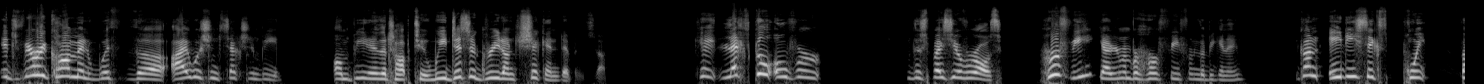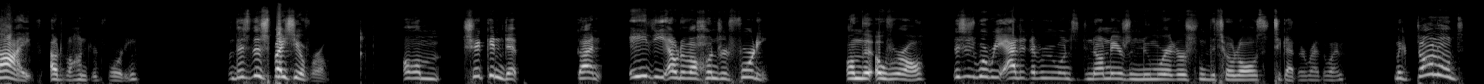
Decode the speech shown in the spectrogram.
It's very common with the I Wish and Section B um, being in the top two. We disagreed on chicken dip and stuff. Okay, let's go over the spicy overalls. Herfy, yeah, you remember Herfy from the beginning. It got an 86.5 out of 140. This is the spicy overall. Um, chicken dip got an 80 out of 140 on the overall. This is where we added everyone's denominators and numerators from the totals together, by the way. McDonald's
